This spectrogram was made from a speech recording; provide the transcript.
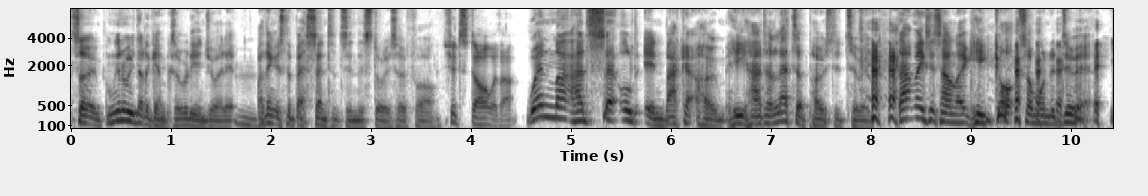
So I'm going to read that again because I really enjoyed it. Hmm. I think it's the best sentence in this story so far. Should start with that. When Matt had settled in back at home, he had a letter posted to him. that makes it sound like he got someone to do it.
